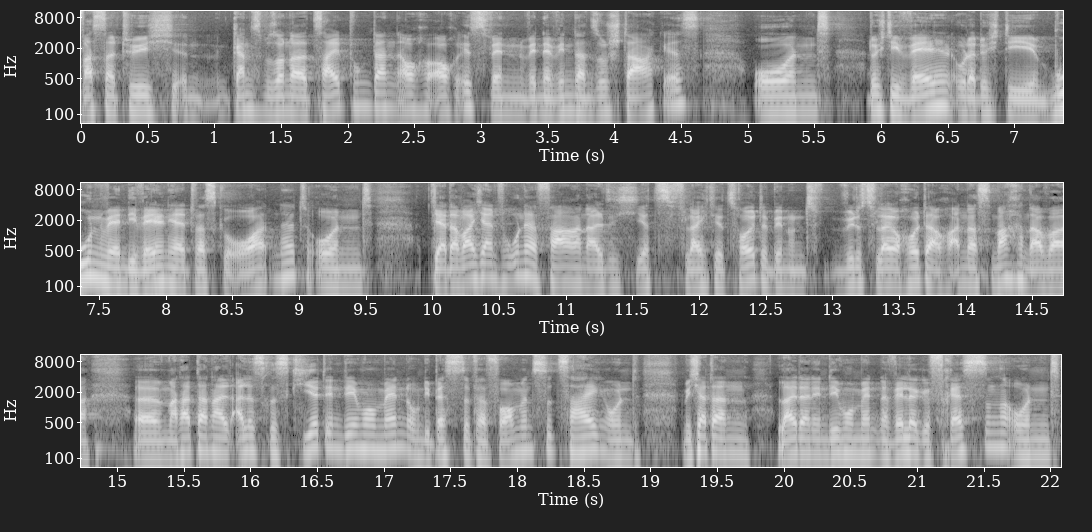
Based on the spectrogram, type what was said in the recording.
was natürlich ein ganz besonderer Zeitpunkt dann auch, auch ist, wenn, wenn der Wind dann so stark ist. Und durch die Wellen oder durch die Buhnen werden die Wellen ja etwas geordnet. Und ja, da war ich einfach unerfahren, als ich jetzt vielleicht jetzt heute bin und würde es vielleicht auch heute auch anders machen, aber äh, man hat dann halt alles riskiert in dem Moment, um die beste Performance zu zeigen und mich hat dann leider in dem Moment eine Welle gefressen und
